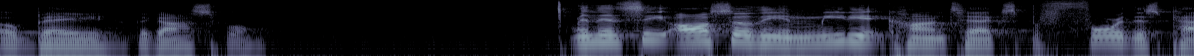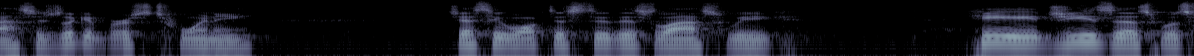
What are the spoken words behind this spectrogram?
obey the gospel. And then see also the immediate context before this passage. Look at verse 20. Jesse walked us through this last week. He, Jesus, was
